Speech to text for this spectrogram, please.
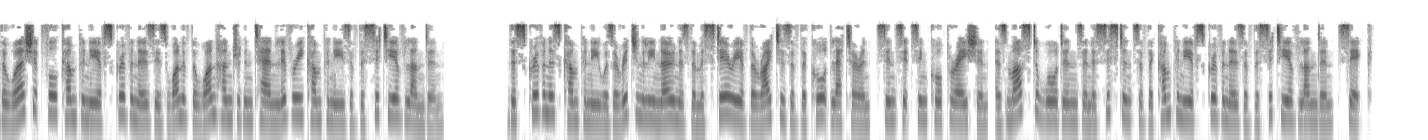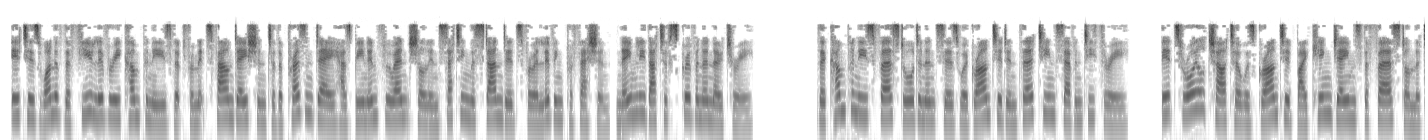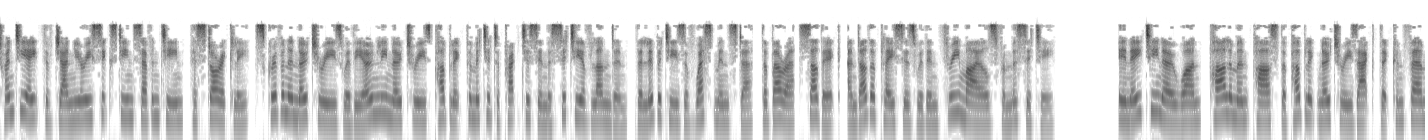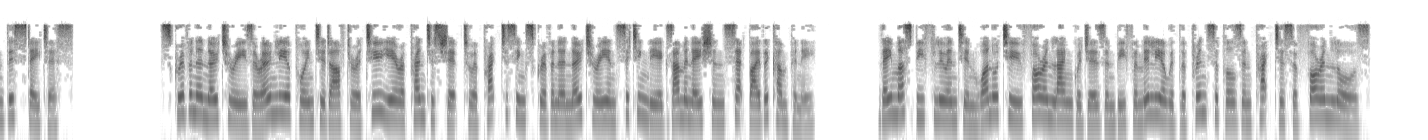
The Worshipful Company of Scriveners is one of the 110 livery companies of the City of London. The Scriveners Company was originally known as the Mystery of the Writers of the Court Letter and, since its incorporation, as Master Wardens and Assistants of the Company of Scriveners of the City of London It is one of the few livery companies that from its foundation to the present day has been influential in setting the standards for a living profession, namely that of scrivener notary. The company's first ordinances were granted in 1373. Its royal charter was granted by King James I on 28 January 1617. Historically, scrivener notaries were the only notaries public permitted to practice in the City of London, the Liberties of Westminster, the Borough Southwark, and other places within three miles from the city. In 1801, Parliament passed the Public Notaries Act that confirmed this status. Scrivener notaries are only appointed after a two-year apprenticeship to a practicing scrivener notary and sitting the examinations set by the company. They must be fluent in one or two foreign languages and be familiar with the principles and practice of foreign laws.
